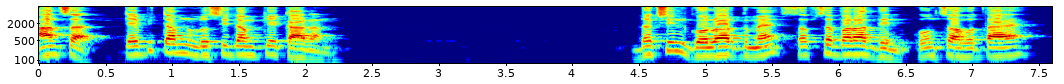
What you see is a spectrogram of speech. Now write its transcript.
आंसर, टेपिटम लुसिडम के कारण। दक्षिण गोलार्ध में सबसे बड़ा दिन कौन सा होता है?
